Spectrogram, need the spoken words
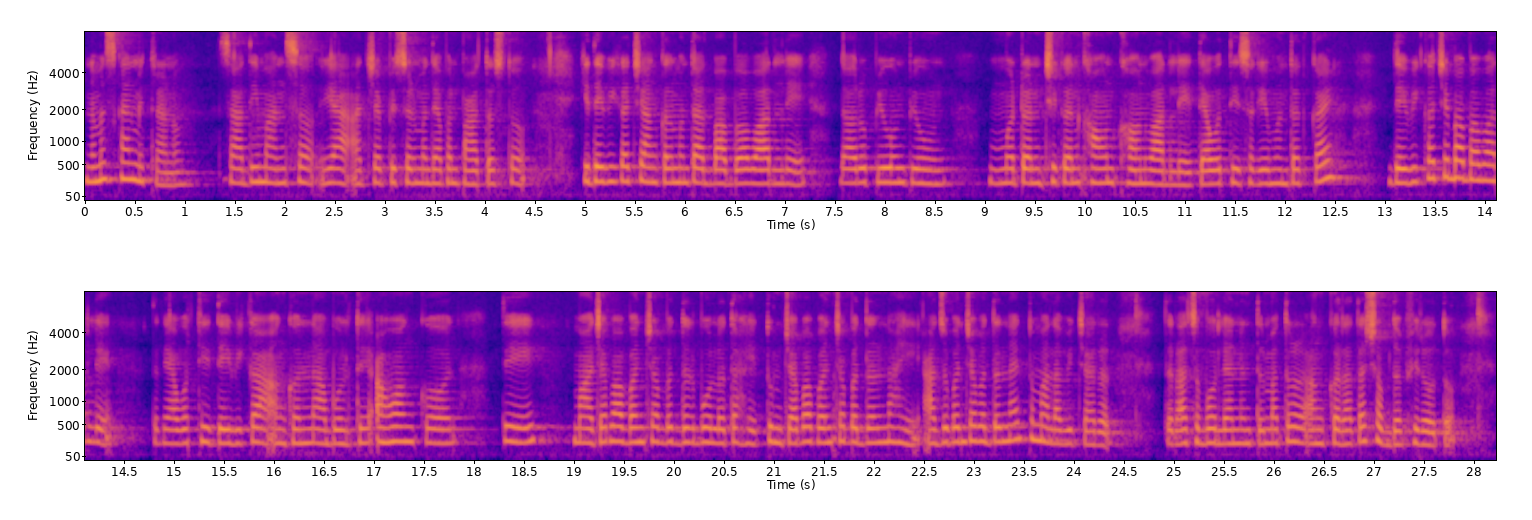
नमस्कार मित्रांनो. साधी माणसं या आजच्या एपिसोडमध्ये आपण पाहत असतो की देविकाचे अंकल म्हणतात बाबा वारले दारू पिऊन पिऊन मटन चिकन खाऊन खाऊन वारले. त्यावरती सगळे म्हणतात काय? देविकाचे बाबा वारले? तर यावरती देविका अंकलना बोलते अहो अंकल ते माझ्या बाबांच्याबद्दल बोलत आहेत. तुमच्या बाबांच्याबद्दल नाही आजोबांच्याबद्दल नाहीत तुम्हाला विचारत. तर असं बोलल्यानंतर मात्र अंकल आता शब्द फिरवतो.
